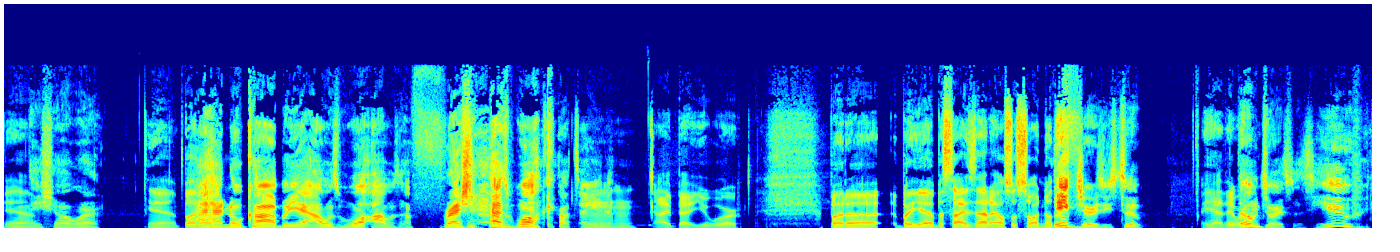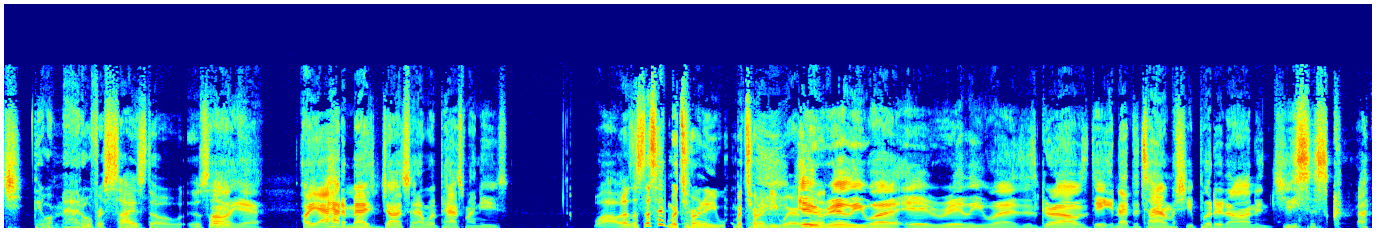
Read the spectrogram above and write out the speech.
Yeah, They sure were. yeah. But I uh, had no car, but yeah, I was wa- I was a fresh ass walk. I'll tell you. that. mhm, I bet you were. But uh, but yeah. Besides that, I also saw another. Big jerseys too. yeah, they were Them joints was huge. they were mad oversized though. It was like oh yeah. Oh yeah, I had a Magic Johnson I went past my knees. Wow, that's that's like maternity maternity wear, It man. really was. It really was. This girl I was dating at the time, when she put it on, and Jesus Christ.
